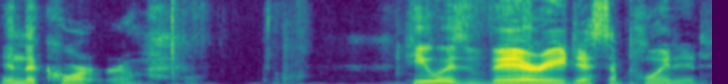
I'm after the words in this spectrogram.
in the courtroom. He was very disappointed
